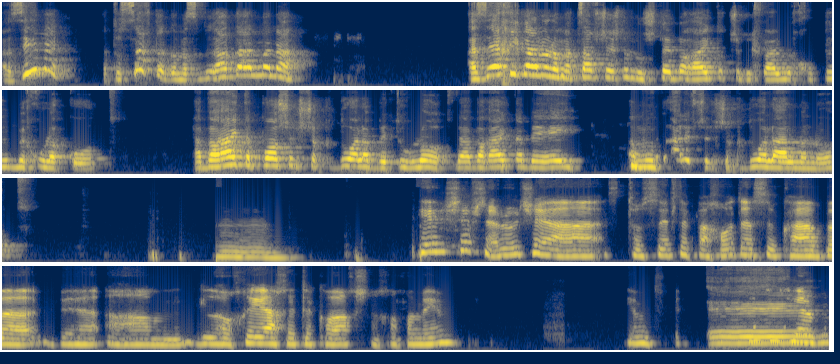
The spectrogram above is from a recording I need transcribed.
אז הנה, התוספתא גם מסבירה את האלמנה. אז איך הגענו למצב שיש לנו שתי ברייתות שבכלל מחולקות? הברייתא פה של שקדו על הבתולות והברייתא בה' עמוד א' של שקדו על האלמנות. יש אפשרות שהתוספתא פחות עסוקה בלהוכיח את הכוח של חכמים? הם אה,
